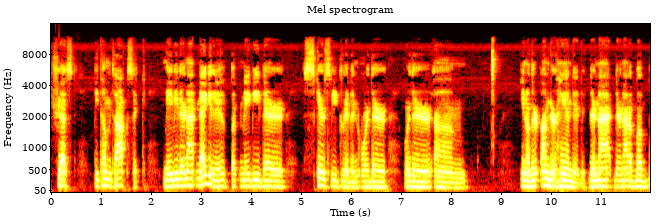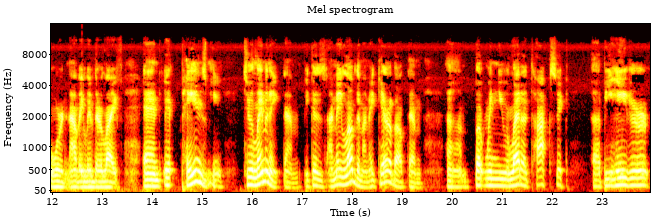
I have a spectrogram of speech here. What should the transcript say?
just become toxic. Maybe they're not negative, but maybe they're scarcity driven or they're or they're um, you know they're underhanded. They're not they're not above board in how they live their life. And it pains me to eliminate them because i may love them i may care about them. Um, but when you let a toxic uh, behavior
